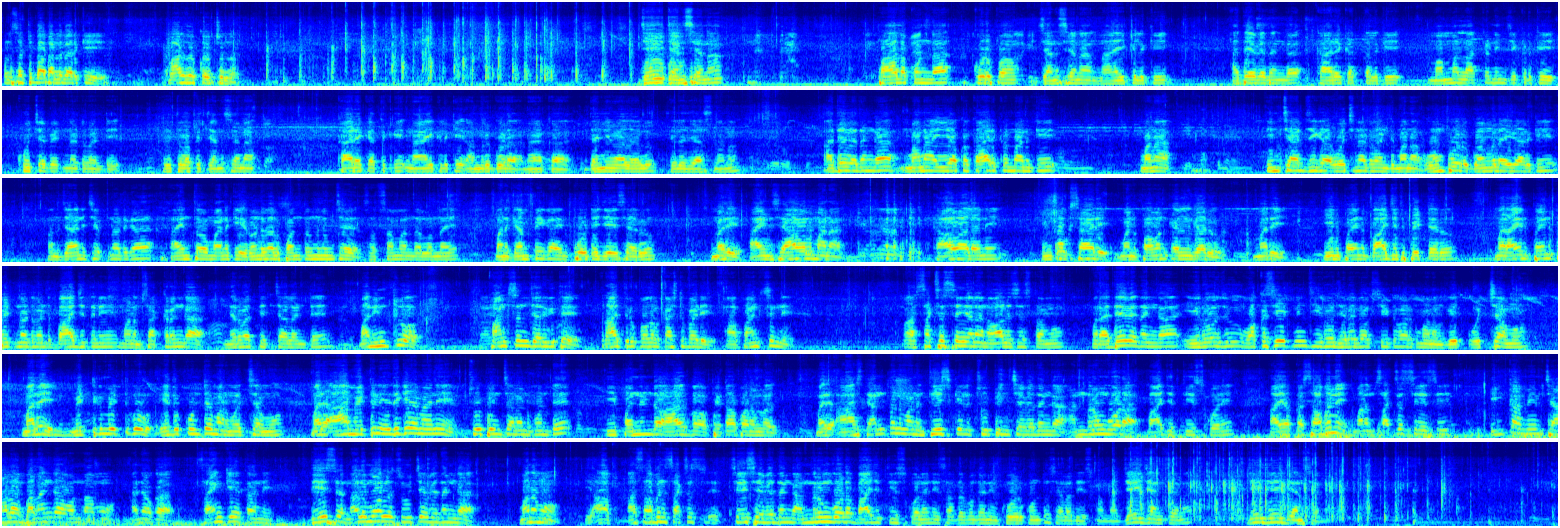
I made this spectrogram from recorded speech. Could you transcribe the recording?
మన సత్యబాబు అన్న గారికి మార్గం జై జనసేన. పాలకొండ కురుపాం జనసేన నాయకులకి అదేవిధంగా కార్యకర్తలకి మమ్మల్ని అక్కడి నుంచి ఇక్కడికి కూర్చోబెట్టినటువంటి ప్రతి ఒక్క జనసేన కార్యకర్తకి నాయకులకి అందరికి కూడా నా యొక్క ధన్యవాదాలు తెలియజేస్తున్నాను. అదేవిధంగా మన ఈ యొక్క కార్యక్రమానికి మన ఇన్ఛార్జిగా వచ్చినటువంటి మన ఓంపూరు గొంగులయ్య గారికి మన జాని చెప్పినట్టుగా ఆయనతో మనకి రెండు వేల పంతొమ్మిది నుంచే సత్సంబంధాలు ఉన్నాయి. మనకి ఎంపీగా ఆయన పోటీ చేశారు. మరి ఆయన సేవలు మన గిరిజనులకి కావాలని ఇంకొకసారి మన పవన్ కళ్యాణ్ గారు మరి ఈయన పైన బాధ్యత పెట్టారు. మరి ఆయన పైన పెట్టినటువంటి బాధ్యతని మనం సక్రంగా నిర్వర్తించాలంటే మన ఇంట్లో ఫంక్షన్ జరిగితే రాత్రి పొగలు కష్టపడి ఆ ఫంక్షన్ని సక్సెస్ చేయాలని ఆలోచిస్తాము. మరి అదే విధంగా ఈరోజు ఒక సీట్ నుంచి ఈరోజు ఇరవై ఒక సీట్ వరకు మనం వచ్చాము. మరి మెట్టుకు మెట్టుకు ఎదుక్కుంటే మనం వచ్చాము. మరి ఆ మెట్టుని ఎదిగామని చూపించాలనుకుంటే ఈ పన్నెండో ఆవిర్భావ పిఠాపురంలో మరి ఆ స్ట్రెంత్ను మనం తీసుకెళ్ళి చూపించే విధంగా అందరం కూడా బాధ్యత తీసుకొని ఆ యొక్క సభని మనం సక్సెస్ చేసి ఇంకా మేము చాలా బలంగా ఉన్నాము అనే ఒక సంకేతాన్ని దేశ నలుమూలలు చూచే విధంగా మనము ఆ- ఆ సభని సక్సెస్ చేసే విధంగా అందరం కూడా బాధ్యత తీసుకోవాలని ఈ సందర్భంగా నేను కోరుకుంటూ సెలవు తీసుకున్నాను జై జనసేన. జై జై జనసేన.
